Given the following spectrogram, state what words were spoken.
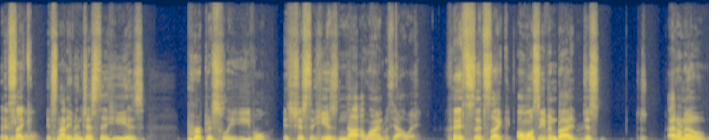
The it's like it's not even just that he is purposely evil. It's just that he is not aligned with Yahweh. It's it's like almost even by just I don't know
